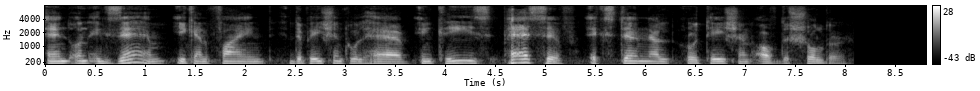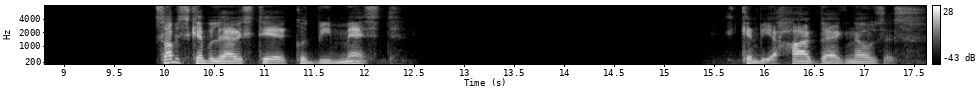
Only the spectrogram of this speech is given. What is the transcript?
And on exam, you can find the patient will have increased passive external rotation of the shoulder. Subscapularis tear could be missed. It can be a hard diagnosis.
